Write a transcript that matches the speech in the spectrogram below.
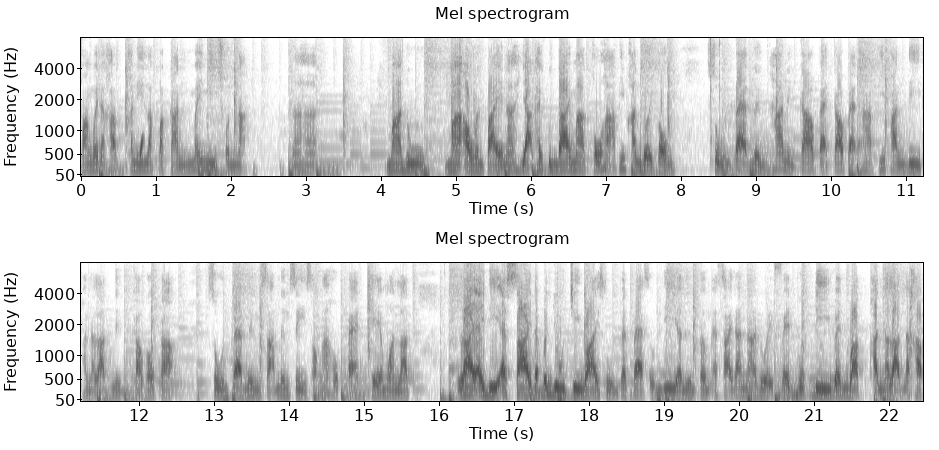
ฟังไว้นะครับคันนี้รับประกันไม่มีชนหนักนะฮะมาดูมาเอากันไปนะ อยากให้คุณได้มากโทรหาพี่พันธ์โดยตรง 0815198985 พี่พันธ์ดีพันรัตน์1999 0813142568เคมอนรัตน์ Line ID s i WGY 0880D อย่าลืมเติม s i ด้านหน้าด้วย Facebook ดีเว้นวักพันรัตน์นะครับ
